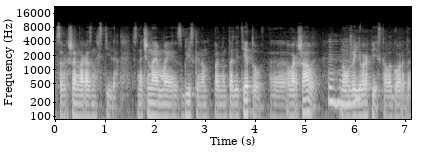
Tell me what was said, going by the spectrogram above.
в совершенно разных стилях. То есть начинаем мы с близкой нам по менталитету э, Варшавы, но уже европейского города.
